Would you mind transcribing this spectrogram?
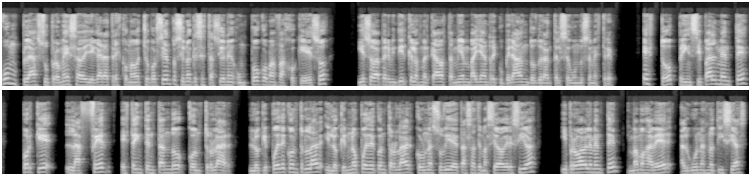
cumpla su promesa de llegar a 3,8%, sino que se estacione un poco más bajo que eso, y eso va a permitir que los mercados también vayan recuperando durante el segundo semestre. Esto principalmente porque la Fed está intentando controlar lo que puede controlar y lo que no puede controlar con una subida de tasas demasiado agresiva y probablemente vamos a ver algunas noticias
